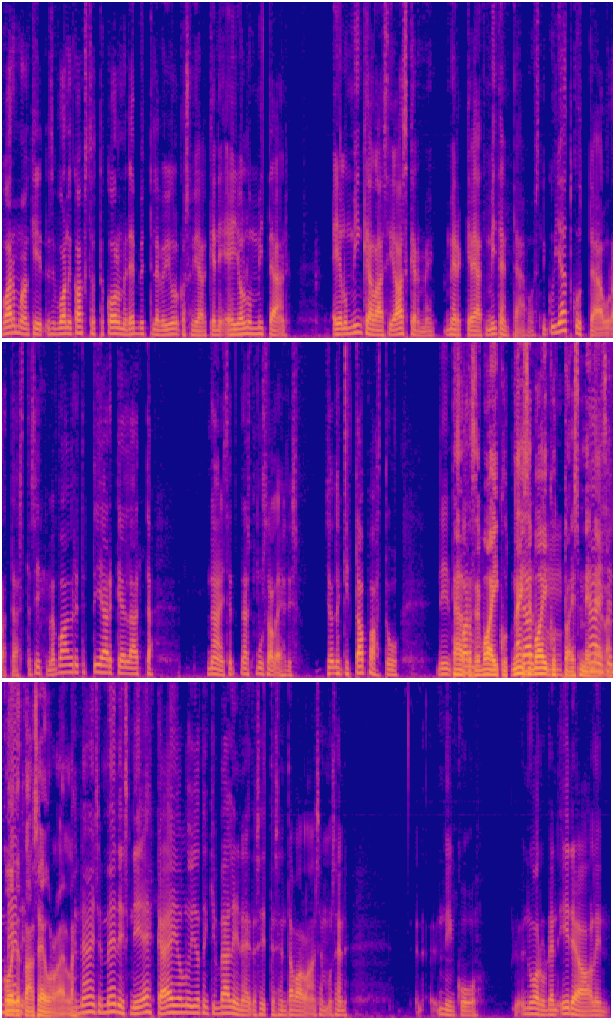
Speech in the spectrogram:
varmaankin se vuoden 2003 debyttilevyn julkaisun jälkeen niin ei ollut mitään, ei ollut minkäänlaisia askelmerkkejä, että miten tämä voisi niin jatkuu tämä ura tästä. Sitten me vaan yritettiin järkeillä, että näin se näistä musalehdissä jotenkin tapahtuu. Niin Tältä varm- se vaikut, näin täl- se vaikuttaisi menevän, näin se koitetaan meni- seurailla. Näin se menisi, niin ehkä ei ollut jotenkin välineitä sitten sen tavallaan semmoisen niin kuin, nuoruuden ideaalin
